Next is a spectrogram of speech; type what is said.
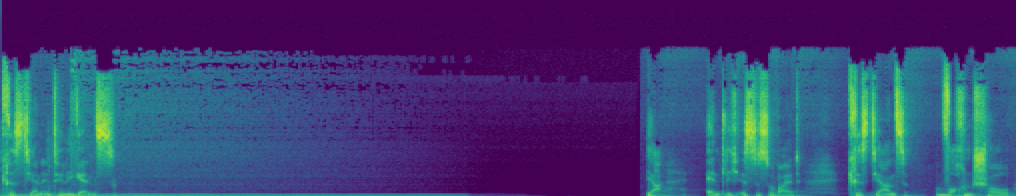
Christian Intelligenz. Ja, endlich ist es soweit. Christians Wochenshow.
